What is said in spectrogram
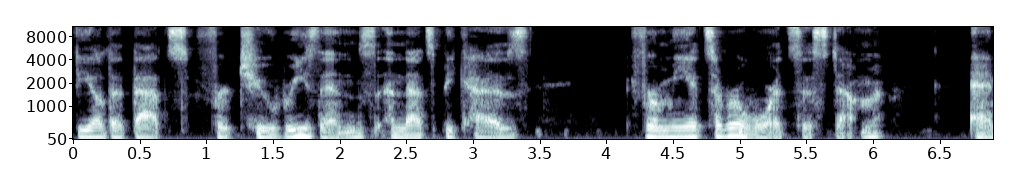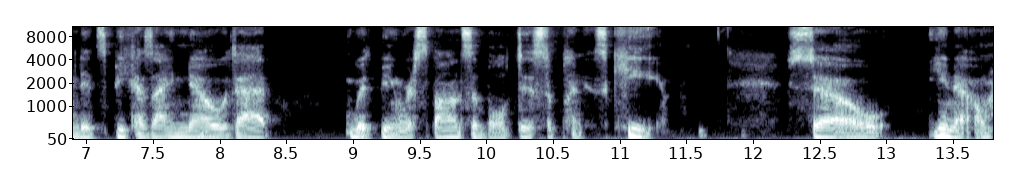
feel that that's for two reasons. And that's because for me, it's a reward system. And it's because I know that with being responsible, discipline is key. So, you know,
